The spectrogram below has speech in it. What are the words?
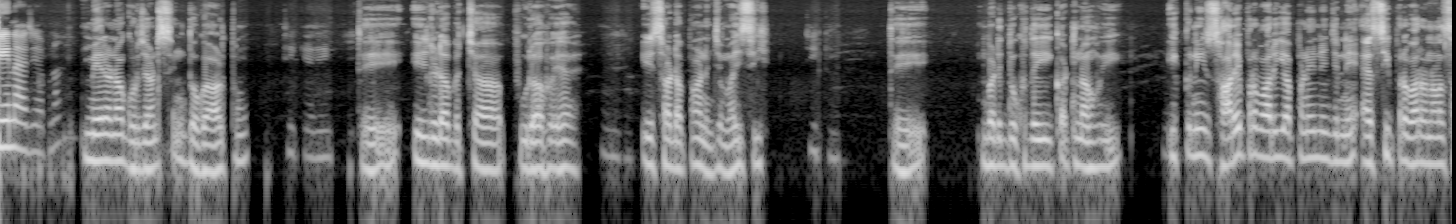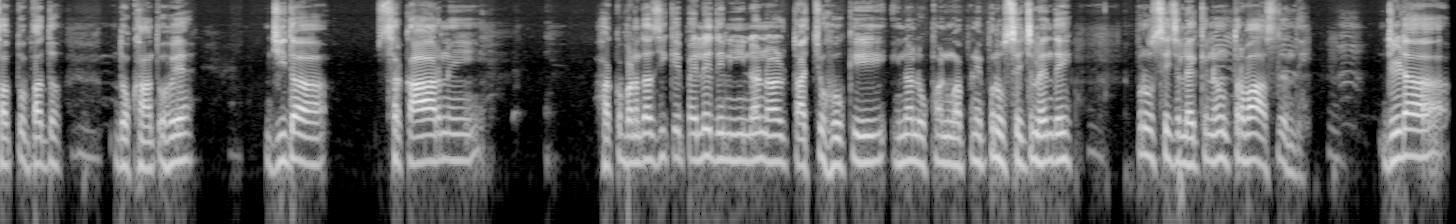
ਕੀ ਨਾ ਜੀ ਆਪਣਾ? ਮੇਰਾ ਨਾਮ ਗੁਰਜੰਟ ਸਿੰਘ ਦੋਗਾਲ ਤੋਂ। ਠੀਕ ਹੈ ਜੀ। ਤੇ ਇਹ ਜਿਹੜਾ ਬੱਚਾ ਪੂਰਾ ਹੋਇਆ ਹੈ, ਇਹ ਸਾਡਾ ਭਾਣ ਜਮਾਈ ਸੀ। ਠੀਕ ਹੈ। ਤੇ ਬੜੀ ਦੁਖਦਾਈ ਘਟਨਾ ਹੋਈ। ਇੱਕ ਨਹੀਂ ਸਾਰੇ ਪਰਿਵਾਰ ਹੀ ਆਪਣੇ ਨੇ ਜਿੰਨੇ ਐਸੀ ਪਰਿਵਾਰਾਂ ਨਾਲ ਸਭ ਤੋਂ ਵੱਧ ਦੁੱਖਾਂਤ ਹੋਇਆ ਹੈ, ਜਿਹਦਾ ਸਰਕਾਰ ਨੇ ਹੱਕ ਬਣਦਾ ਸੀ ਕਿ ਪਹਿਲੇ ਦਿਨ ਹੀ ਇਹਨਾਂ ਨਾਲ ਟੱਚ ਹੋ ਕੇ ਇਹਨਾਂ ਲੋਕਾਂ ਨੂੰ ਆਪਣੇ ਭਰੋਸੇ 'ਚ ਲੈਂਦੇ ਭਰੋਸੇ 'ਚ ਲੈ ਕੇ ਇਹਨਾਂ ਨੂੰ ਤਰਵਾਸ ਦਿੰਦੇ। ਜਿਹੜਾ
